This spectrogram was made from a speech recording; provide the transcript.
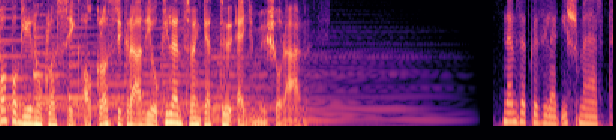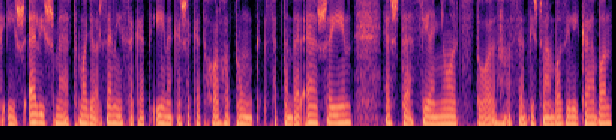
Papagéno Klasszik a Klasszik Rádió 92 egy műsorán. Nemzetközileg ismert és elismert magyar zenészeket, énekeseket hallhatunk szeptember 1-én, este fél nyolctól a Szent István Bazilikában,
